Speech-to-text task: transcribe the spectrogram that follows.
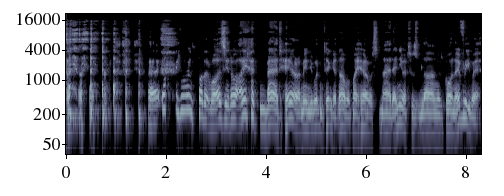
uh, it was what it was. You know, I had mad hair. I mean, you wouldn't think it now, but my hair was mad anyway. It was long, it was going everywhere.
